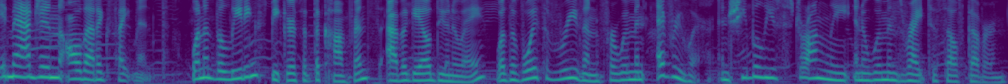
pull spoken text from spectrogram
Imagine all that excitement. One of the leading speakers at the conference, Abigail Duniway, was a voice of reason for women everywhere, and she believes strongly in a woman's right to self govern.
